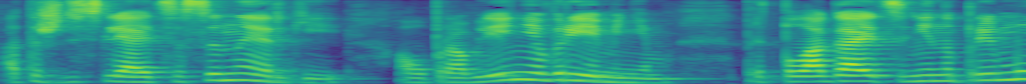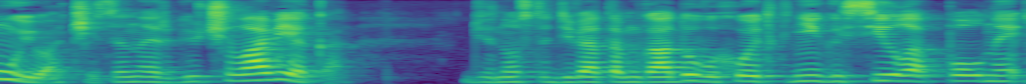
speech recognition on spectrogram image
отождествляется с энергией, а управление временем предполагается не напрямую, а через энергию человека. В 1999 году выходит книга «Сила полной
